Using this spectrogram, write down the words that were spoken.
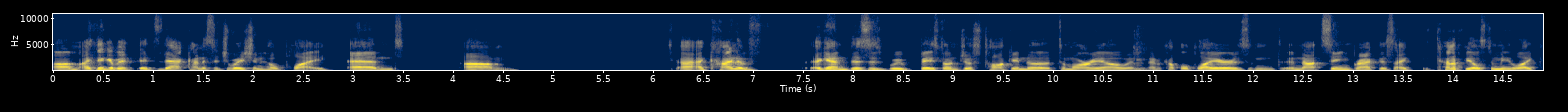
Um, I think if it it's that kind of situation, he'll play. And um I, I kind of again, this is based on just talking to, to Mario and, and a couple of players and, and not seeing practice. I it kind of feels to me like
